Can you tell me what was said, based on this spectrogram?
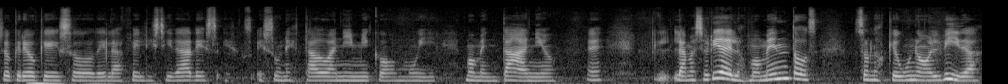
Yo creo que eso de la felicidad es, es, es un estado anímico muy momentáneo. ¿eh? La mayoría de los momentos son los que uno olvida,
